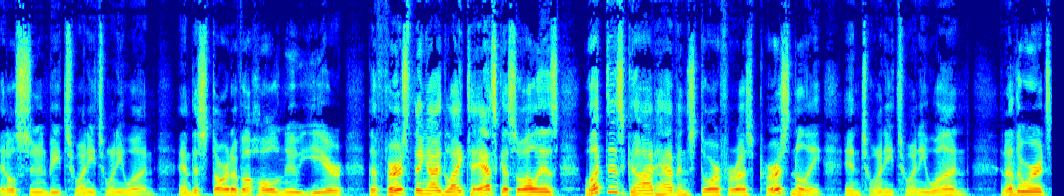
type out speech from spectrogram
it'll soon be 2021 and the start of a whole new year. The first thing I'd like to ask us all is what does God have in store for us personally in 2021? In other words,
